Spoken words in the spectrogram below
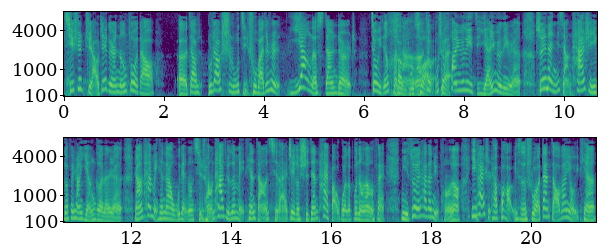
其实只要这个人能做到，呃，叫不知道视如己出吧，就是一样的 standard 就已经很难了，就不是宽于利己，严于律人。所以呢，你想，他是一个非常严格的人，然后他每天都要五点钟起床，他觉得每天早上起来这个时间太宝贵了，不能浪费。你作为他的女朋友，一开始他不好意思说，但早晚有一天。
